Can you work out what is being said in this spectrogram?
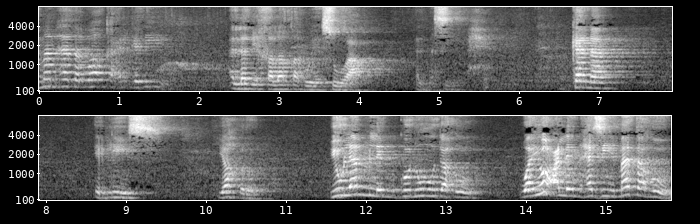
أمام هذا الواقع الجديد الذي خلقه يسوع المسيح. كان إبليس يهرب يلملم جنوده ويعلن هزيمته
